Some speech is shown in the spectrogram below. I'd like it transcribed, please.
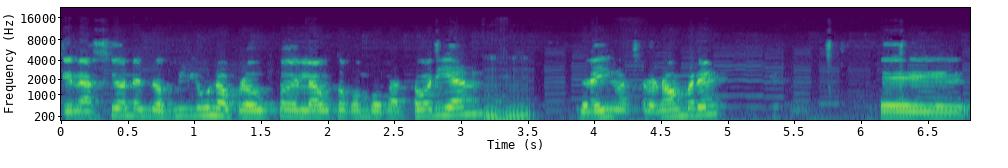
que nació en el 2001 producto de la autoconvocatoria, de ahí nuestro nombre. Eh,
